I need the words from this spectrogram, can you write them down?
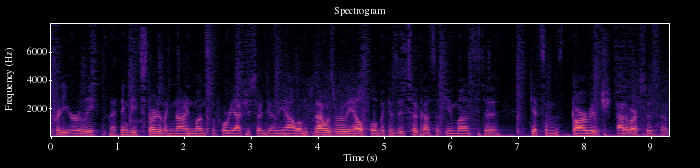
pretty early. I think we started like nine months before we actually started doing the album. That was really helpful because it took us a few months to get some of this garbage out of our system,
